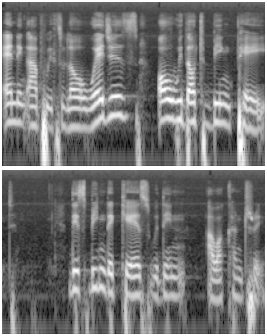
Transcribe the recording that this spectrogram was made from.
ending up with low wages or without being paid. This being the case within our country.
